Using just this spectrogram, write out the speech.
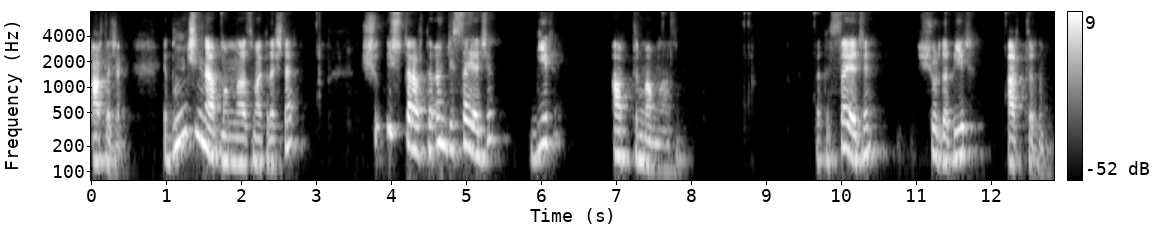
artacak. E bunun için ne yapmam lazım arkadaşlar? Şu üst tarafta önce sayacı 1 arttırmam lazım. Bakın sayacı şurada 1 arttırdım.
